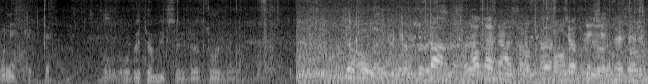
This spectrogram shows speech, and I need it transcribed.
Bu netlikte. O beton mikseri biraz zor girer. Sağ olun. Allah razı olsun. Çok teşekkür ederim.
